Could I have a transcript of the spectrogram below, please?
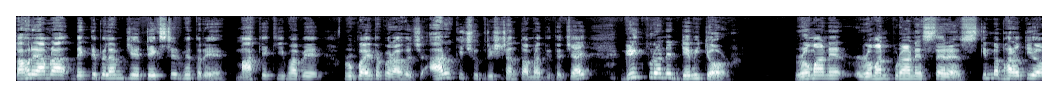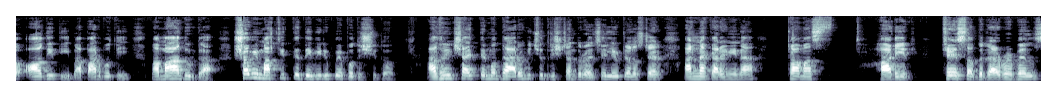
তাহলে আমরা দেখতে পেলাম যে টেক্সটের ভেতরে মাকে কীভাবে রূপায়িত করা হয়েছে। আরও কিছু দৃষ্টান্ত আমরা দিতে চাই। গ্রিক পুরাণের ডেমিটর রোমানের রোমান পুরাণের সেরেস কিংবা ভারতীয় অদিতি বা পার্বতী বা মা দুর্গা সবই মাতৃত্বের দেবী রূপে প্রতিষ্ঠিত। আধুনিক সাহিত্যের মধ্যে আরও কিছু দৃষ্টান্ত রয়েছে। লিউটেলস্টের আন্না কারেনিনা, থমাস হার্ডির ট্রেস অব দ্য ডারভারভেলস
